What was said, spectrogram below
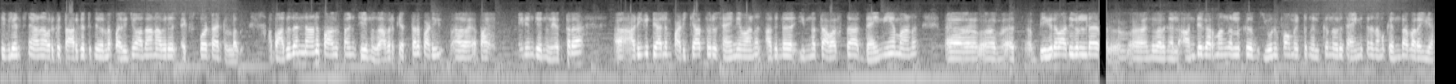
സിവിലിയൻസിനെയാണ് അവർക്ക് ടാർഗറ്റ് ചെയ്തുള്ള പരിചയം. അതാണ് അവർ എക്സ്പേർട്ട് ആയിട്ടുള്ളത്. അപ്പൊ അത് തന്നെയാണ് പാകിസ്ഥാൻ ചെയ്യുന്നത്. അവർക്ക് എത്ര പടി ചെയ്യുന്നത്? എത്ര അടി കിട്ടിയാലും പഠിക്കാത്ത ഒരു സൈന്യമാണ്. അതിന്റെ ഇന്നത്തെ അവസ്ഥ ദയനീയമാണ്. ഭീകരവാദികളുടെ എന്ന് പറഞ്ഞാൽ അന്ത്യകർമ്മങ്ങൾക്ക് യൂണിഫോം ഇട്ട് നിൽക്കുന്ന ഒരു സൈന്യത്തിന് നമുക്ക് എന്താ പറയുക?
